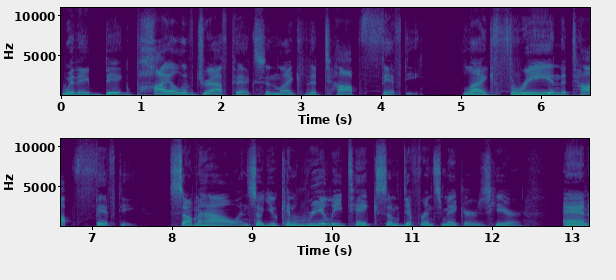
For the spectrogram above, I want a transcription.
with a big pile of draft picks in like the top 50. Like 3 in the top 50 somehow. And so you can really take some difference makers here. And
